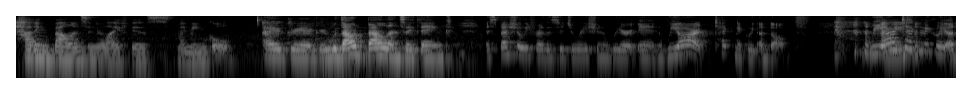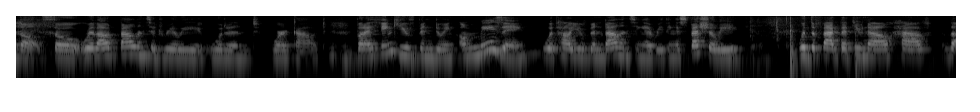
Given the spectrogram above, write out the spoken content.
having balance in your life is my main goal. I agree. I agree. Without balance, I think, especially for the situation we're in, we are technically adults. We are mean- technically adults. So without balance, it really wouldn't work out. Mm-mm. But I think you've been doing amazing with how you've been balancing everything, especially with the fact that you now have the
